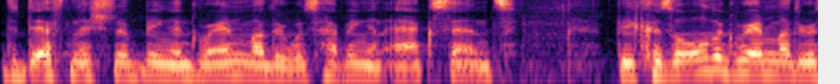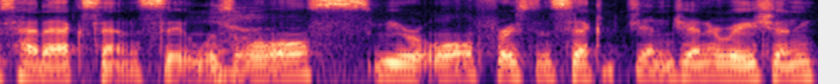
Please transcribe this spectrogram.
the definition of being a grandmother was having an accent because all the grandmothers had accents. It was yeah. all we were all first and second gen generation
